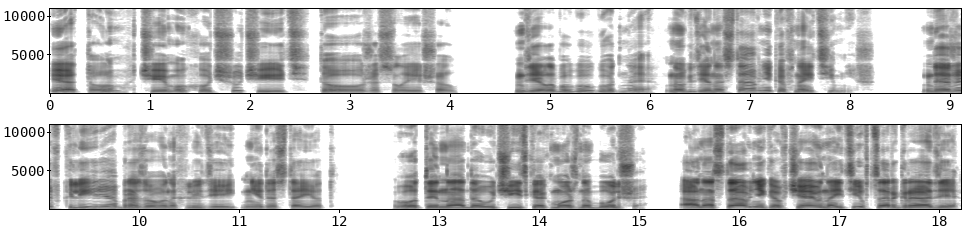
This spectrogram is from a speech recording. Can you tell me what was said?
И о том, чему хочешь учить, тоже слышал. Дело богоугодное, но где наставников найти мнишь? Даже в клире образованных людей не достает. Вот и надо учить как можно больше. А наставников чаю найти в Царграде,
